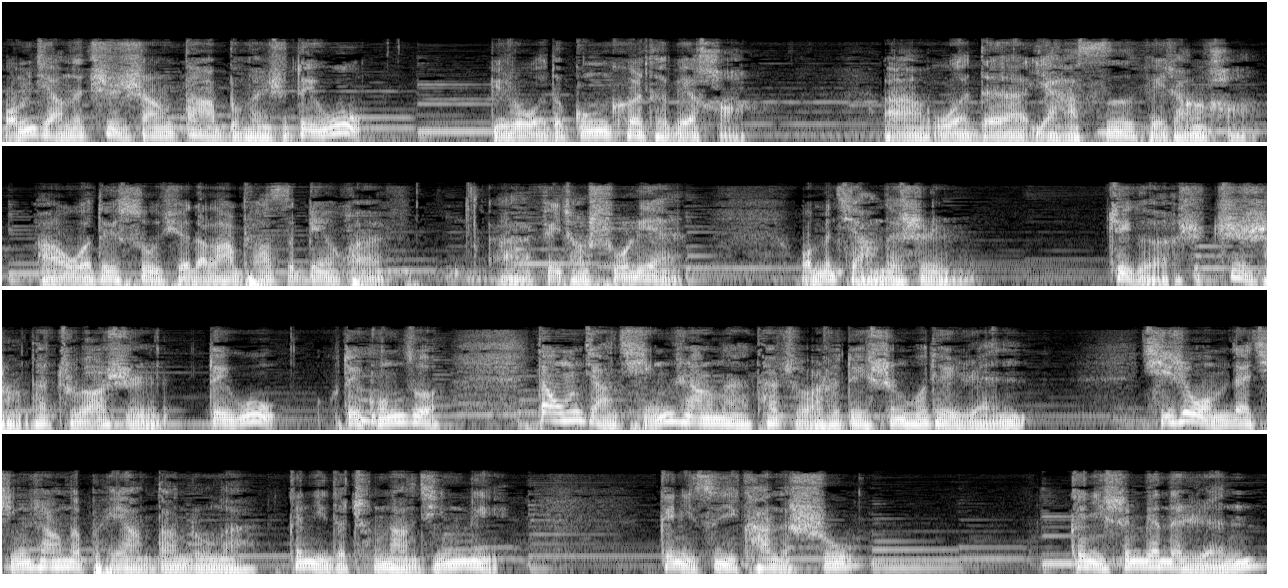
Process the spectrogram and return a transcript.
我们讲的智商大部分是对物，比如我的工科特别好，啊，我的雅思非常好，啊，我对数学的拉普拉斯变换啊非常熟练。我们讲的是这个是智商，它主要是对物对工作。但我们讲情商呢，它主要是对生活对人。其实我们在情商的培养当中呢，跟你的成长经历。跟你自己看的书，跟你身边的人，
